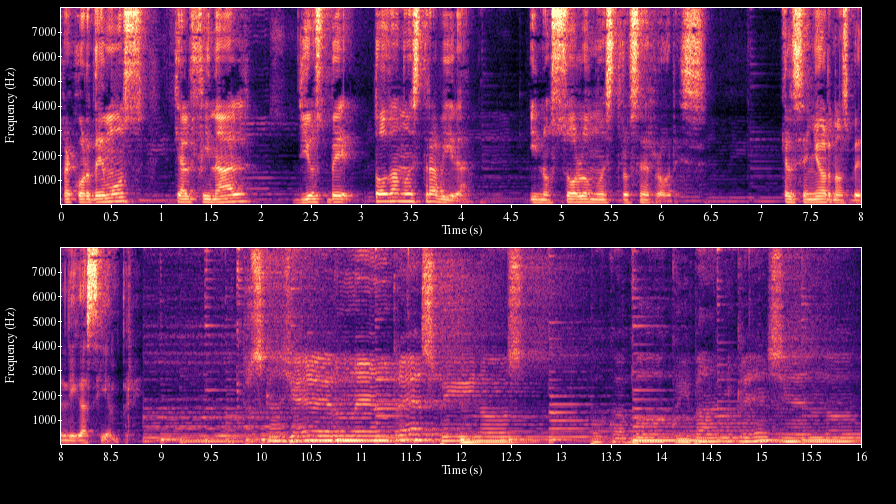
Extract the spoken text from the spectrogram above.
Recordemos que al final Dios ve toda nuestra vida y no solo nuestros errores. Que el Señor nos bendiga siempre. Otros cayeron entre espinos, poco a poco iban creciendo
